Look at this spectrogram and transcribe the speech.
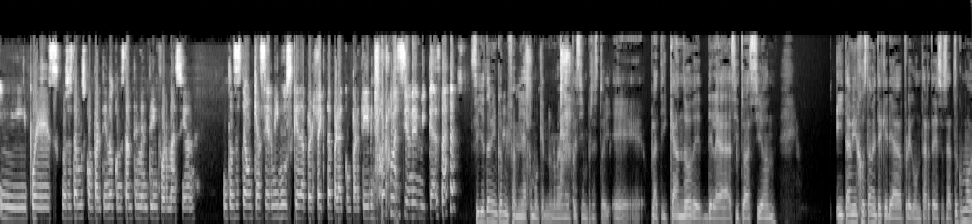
y pues nos estamos compartiendo constantemente información. Entonces tengo que hacer mi búsqueda perfecta para compartir información en mi casa. Sí, yo también con mi familia como que normalmente siempre estoy eh, platicando de, de, la situación. Y también justamente quería preguntarte eso, o sea, ¿tú cómo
